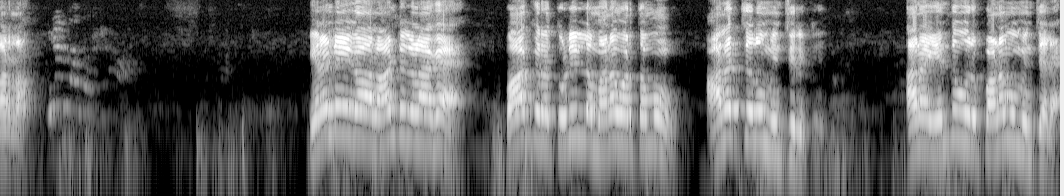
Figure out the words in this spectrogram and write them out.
வரலாம். இரண்டே கால் ஆண்டுகளாக பார்க்குற தொழிலில் மன வருத்தமும் அலைச்சலும் மிஞ்சிருக்கு. ஆனால் எந்த ஒரு பணமும் மிஞ்சலை.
